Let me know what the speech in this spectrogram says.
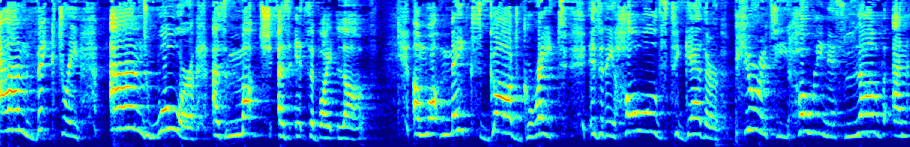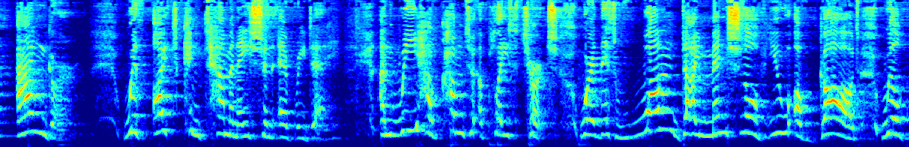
and victory and war as much as it's about love. And what makes God great is that he holds together purity, holiness, love, and anger without contamination every day. And we have come to a place, church, where this one-dimensional view of God will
